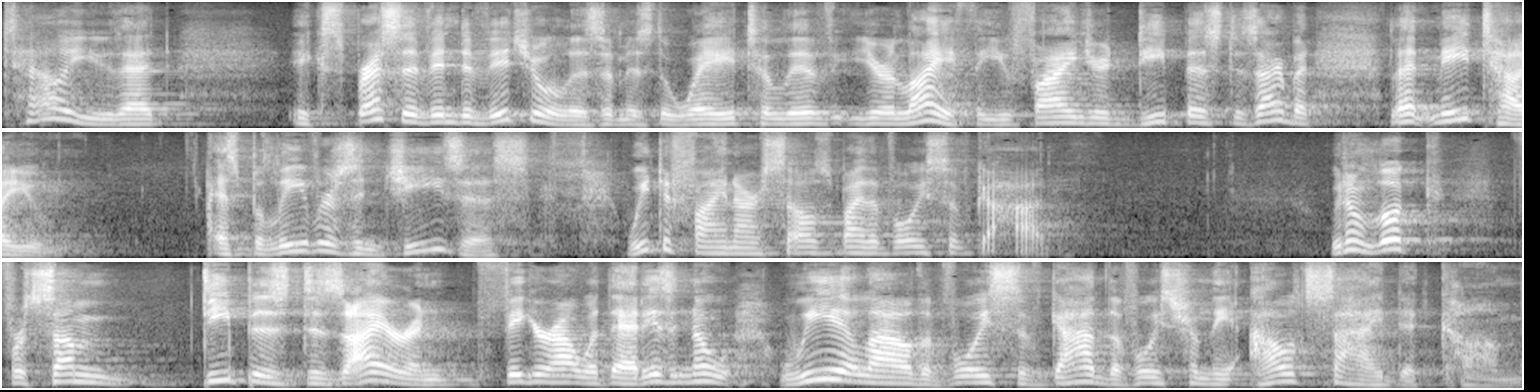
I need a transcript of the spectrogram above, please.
tell you that expressive individualism is the way to live your life, that you find your deepest desire. But let me tell you, as believers in Jesus, we define ourselves by the voice of God. We don't look for some deepest desire and figure out what that is. No, we allow the voice of God, the voice from the outside, to come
